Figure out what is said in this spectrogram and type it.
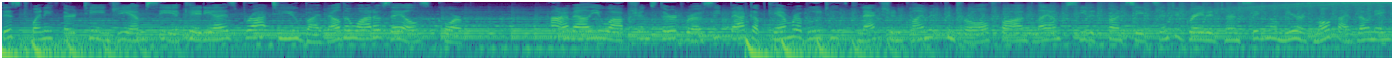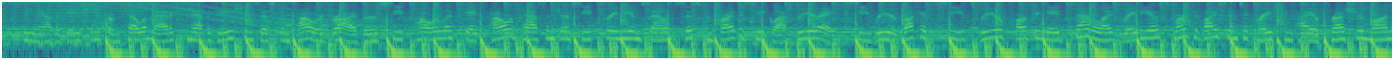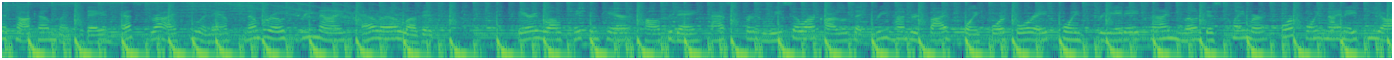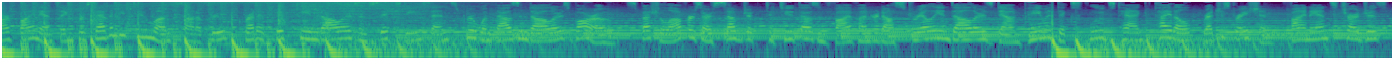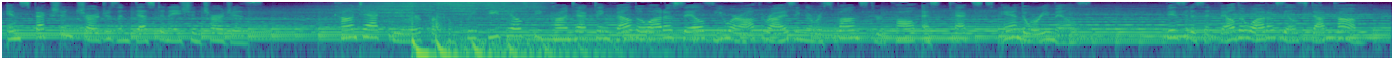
This 2013 GMC Acadia is brought to you by Auto Sales Corp. High value options, third row seat backup camera, Bluetooth connection, climate control, fog lamps, heated front seats, integrated turn signal mirrors, multi-zone AC navigation from telematics navigation system, power driver seat, power liftgate, power passenger seat, premium sound system, privacy glass, rear AC, rear bucket seats, rear parking aid, satellite radio, smart device integration, tire pressure monitor. Come by today and test drive to an amp number 039 LL Love It very well taken care. Call today. Ask for Luiso or Carlos at 305.448.3889. Loan disclaimer 4.9 APR financing for 72 months on approved credit $15.60 per $1,000 borrowed. Special offers are subject to 2,500 Australian dollars down payment excludes tag, title, registration, finance charges, inspection charges and destination charges. Contact dealer for complete details. Be contacting Valdo Auto Sales. You are authorizing a response through call, s, texts, and or emails. Visit us at valdoautosales.com.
